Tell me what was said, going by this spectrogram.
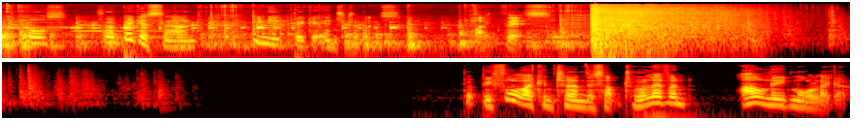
Of course, for a bigger sound, you need bigger instruments, like this. But before I can turn this up to 11, I'll need more Lego.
